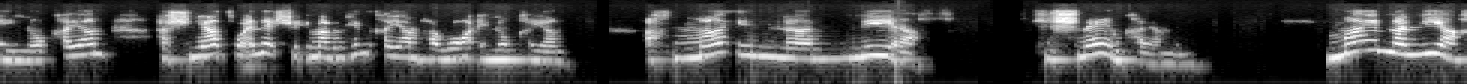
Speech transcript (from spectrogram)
אינו קיים, השנייה טוענת שאם אלוהים קיים, הרוע אינו קיים. אך מה אם נניח, כי שניהם קיימים, מה אם נניח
